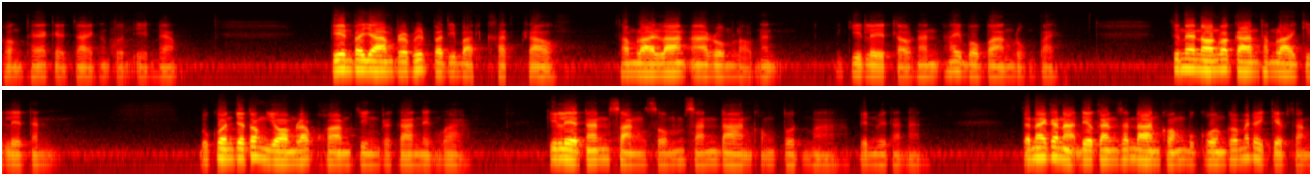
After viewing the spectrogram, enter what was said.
ท่องแท้แก่ใจของตนเองแล้ว เพียรพยายามประพฤติปฏิบัติขัดเกลาทำลายล้างอารมณ์เหล่านั้น กิเลสเหล่านั้นให้เบาบางลงไป ซึ่งแน่นอนว่าการทำลายกิเลสนั้น บุคคลจะต้องยอมรับความจริงประการหนึ่งว่า กิเลสนั้นสั่งสมสันดานของตนมาเป็นเวลานาน แต่ในขณะเดียวกันสันดานของบุคคลก็ไม่ได้เก็บสั่ง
